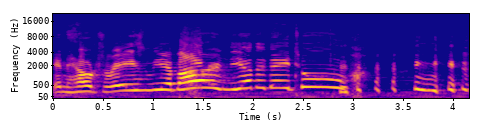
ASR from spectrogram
and helped raise me a barn the other day too.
